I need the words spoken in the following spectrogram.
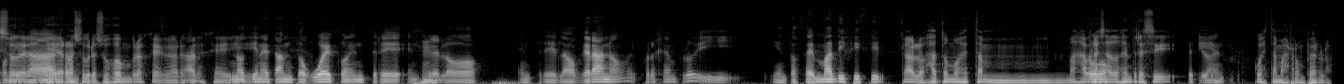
peso de la tierra con- sobre sus hombros, que claro, Claro, es que no tiene tanto hueco entre, entre, Hmm. los, entre los granos, por ejemplo, y, y entonces es más difícil. Claro, los átomos están más Todo. abrazados entre sí y Efectivamente. cuesta más romperlos.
